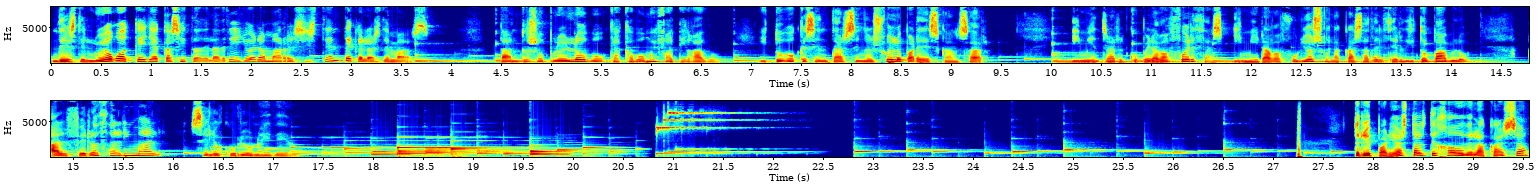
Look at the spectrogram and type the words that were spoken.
Desde luego aquella casita de ladrillo era más resistente que las demás. Tanto sopló el lobo que acabó muy fatigado y tuvo que sentarse en el suelo para descansar. Y mientras recuperaba fuerzas y miraba furioso la casa del cerdito Pablo, al feroz animal se le ocurrió una idea. Treparé hasta el tejado de la casa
